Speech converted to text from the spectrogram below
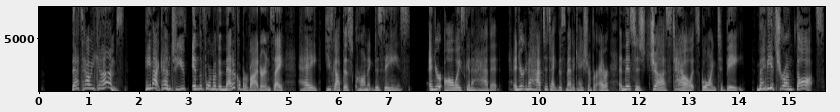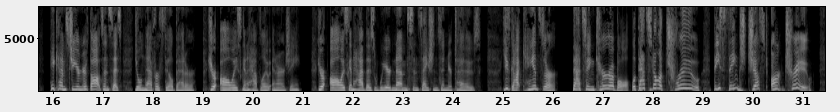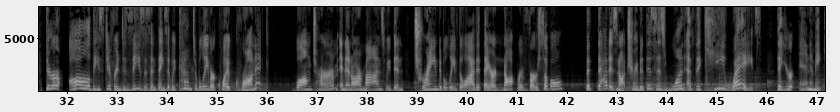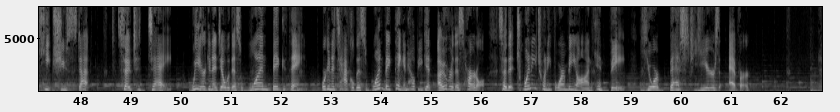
That's how he comes. He might come to you in the form of a medical provider and say, Hey, you've got this chronic disease and you're always going to have it. And you're going to have to take this medication forever. And this is just how it's going to be. Maybe it's your own thoughts. He comes to you in your thoughts and says, You'll never feel better. You're always going to have low energy. You're always going to have those weird numb sensations in your toes. You've got cancer. That's incurable. Well, that's not true. These things just aren't true. There are all these different diseases and things that we've come to believe are, quote, chronic long term. And in our minds, we've been trained to believe the lie that they are not reversible. But that is not true. But this is one of the key ways that your enemy keeps you stuck. So today, we are going to deal with this one big thing. We're going to tackle this one big thing and help you get over this hurdle so that 2024 and beyond can be your best years ever.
